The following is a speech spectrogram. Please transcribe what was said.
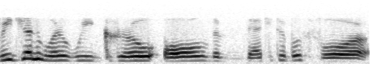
region where we grow all the vegetables for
